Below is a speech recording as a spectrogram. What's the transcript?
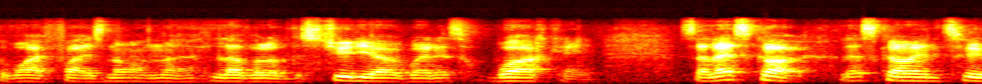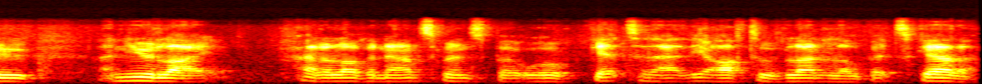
the Wi-Fi is not on the level of the studio when it's working. So let's go. Let's go into a new light. Had a lot of announcements, but we'll get to that after we've learned a little bit together.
